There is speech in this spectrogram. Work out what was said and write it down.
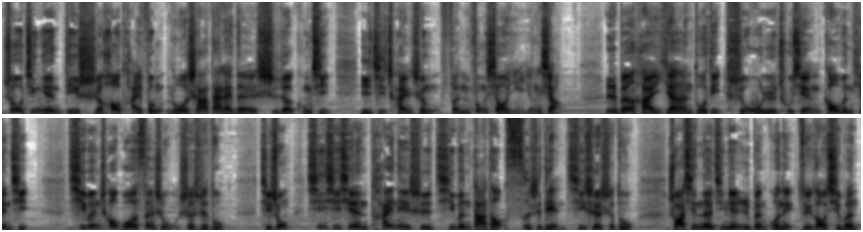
受今年第十号台风罗莎带来的湿热空气以及产生焚风效应影响，日本海沿岸多地十五日出现高温天气，气温超过三十五摄氏度。其中，新舄县胎内市气温达到四十点七摄氏度，刷新了今年日本国内最高气温。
